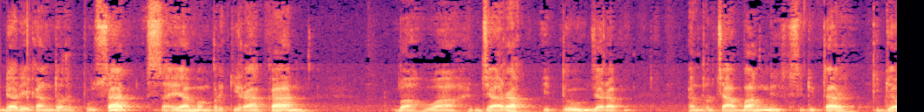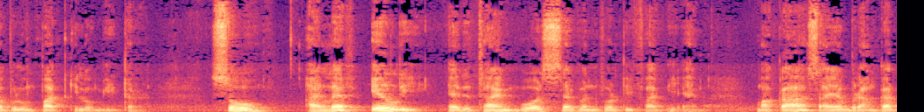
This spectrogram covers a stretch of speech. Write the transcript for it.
Dari kantor pusat saya memperkirakan bahwa jarak itu jarak kantor cabang nih sekitar 34 km. So, I left early at the time was 7.45 p.m. Maka saya berangkat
